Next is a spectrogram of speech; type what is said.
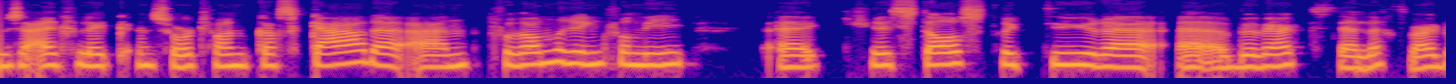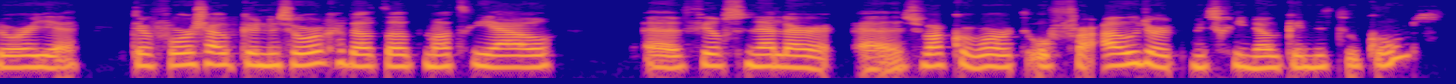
dus eigenlijk een soort van cascade aan verandering van die uh, kristalstructuren uh, bewerkstelligt, waardoor je ervoor zou kunnen zorgen dat dat materiaal uh, veel sneller zwakker wordt of veroudert, misschien ook in de toekomst.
